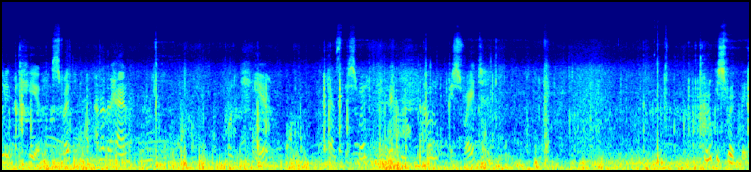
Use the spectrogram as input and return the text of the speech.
hold it here, straight. Another hand, hold it here. That's this way. Okay. Now look straight. Look straight, please.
